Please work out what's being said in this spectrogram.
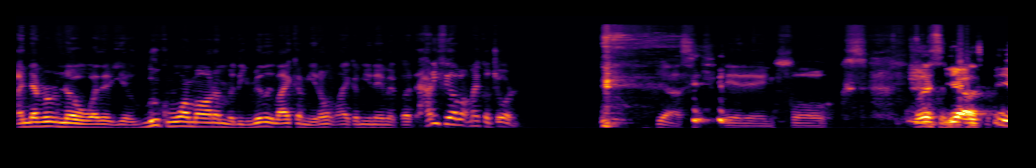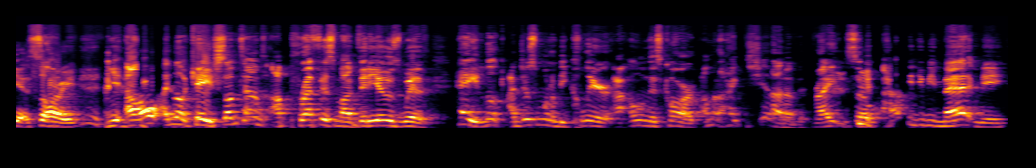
I never know whether you're lukewarm on him or you really like him, you don't like him, you name it. But how do you feel about Michael Jordan? Just kidding, folks. Listen, yeah, listen. yeah. Sorry. Yeah, I'll, look, Cage. Sometimes I preface my videos with, "Hey, look, I just want to be clear. I own this card. I'm going to hype the shit out of it, right? So how could you be mad at me?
